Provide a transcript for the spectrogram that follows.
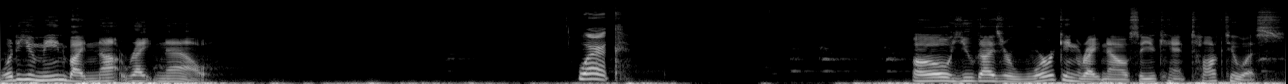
What do you mean by not right now? Work. Oh, you guys are working right now, so you can't talk to us.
